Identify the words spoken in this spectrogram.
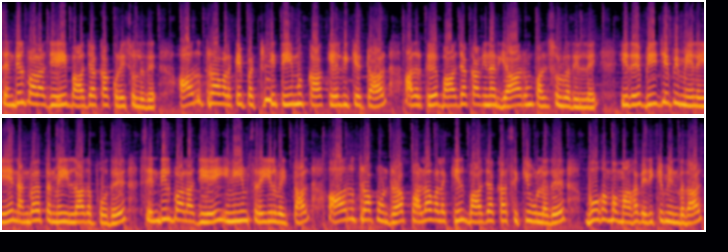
செந்தில் பாலாஜியை பாஜக குறை சொல்லுது. ஆருத்ரா வழக்கை பற்றி திமுக கேள்வி கேட்டால் அதற்கு பாஜகவினர் யாரும் பதில் சொல்வதில்லை. இது பிஜேபி மேலேயே நண்பகத்தன்மை இல்லாத போது செந்தில் பாலாஜியை இனியும் சிறையில் வைத்தால் ஆருத்ரா போன்ற பல வழக்கில் பாஜக சிக்கி உள்ளது பூகம்பமாக வெடிக்கும் என்பதால்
